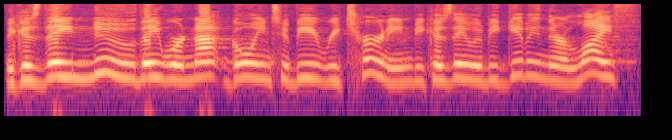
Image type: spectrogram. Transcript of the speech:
because they knew they were not going to be returning because they would be giving their life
